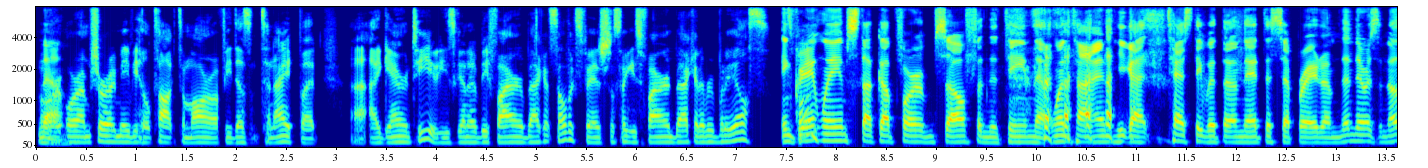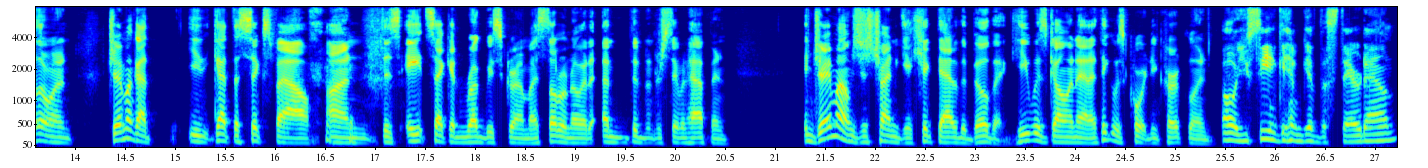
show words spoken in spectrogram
No. or, or I'm sure maybe he'll talk tomorrow if he doesn't tonight. But uh, I guarantee you, he's going to be firing back at Celtics fans just like he's firing back at everybody else. And fun. Grant Williams stuck up for himself and the team that one time. he got testy with them. They had to separate him. Then there was another one. Draymond got he got the sixth foul on this eight second rugby scrum. I still don't know it. I didn't understand what happened. And Draymond was just trying to get kicked out of the building. He was going at, I think it was Courtney Kirkland. Oh, you see him give the stare down.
